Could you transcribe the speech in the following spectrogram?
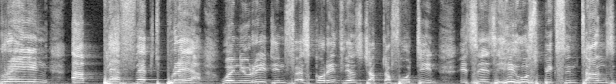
praying a perfect prayer. When you read in First Corinthians chapter 14, it says, He who speaks in tongues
